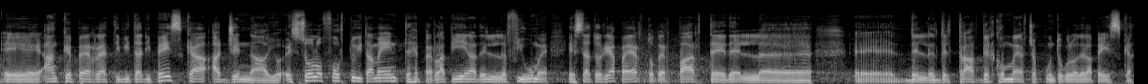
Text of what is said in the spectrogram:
eh, anche per le attività di pesca a gennaio e solo fortuitamente per la piena del fiume è stato riaperto aperto per parte del, eh, del, del, del, commercio, appunto quello della pesca.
